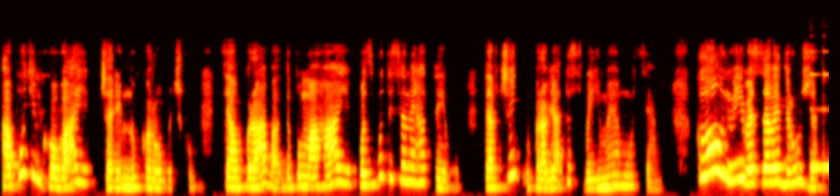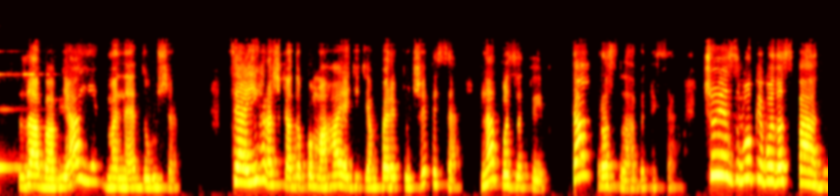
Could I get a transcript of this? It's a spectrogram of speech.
а потім ховає чарівну коробочку. Ця вправа допомагає позбутися негативу та вчить управляти своїми емоціями. Клоун мій веселий друже, забавляє мене дуже. Ця іграшка допомагає дітям переключитися на позитив та розслабитися. Чує звуки водоспаду,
